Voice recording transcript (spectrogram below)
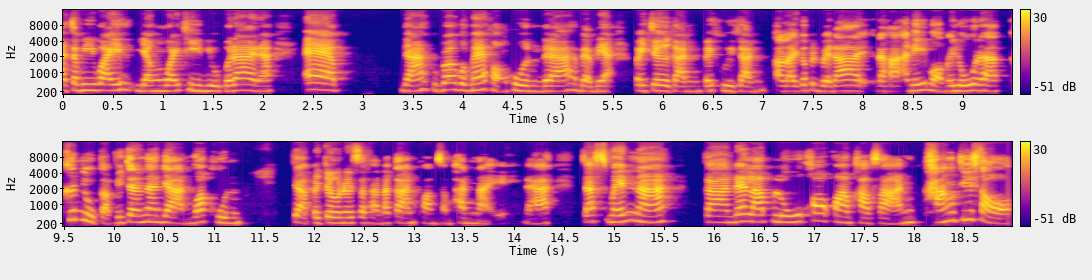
อาจจะมีวัยยังวัยทีนอยู่ก็ได้นะ แอบนะคุณพ่อคุณแม่ของคุณนะแบบเนี้ยไปเจอกันไปคุยกันอะไรก็เป็นไปได้นะคะ อันนี้หมอไม่รู้นะคะขึ้นอยู่กับวิจารณญาณว่าคุณจะไปเจอในสถานการณ์ความสัมพันธ์ไหนนะคะ judgment นะ การได้รับรู้ข้อความข่าวสารครั้งที่สอง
